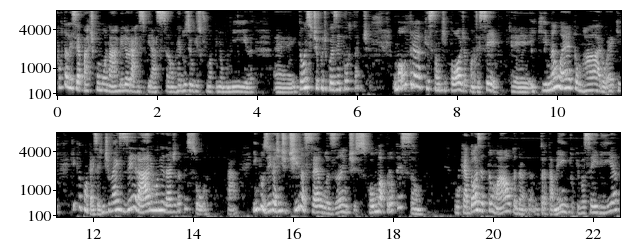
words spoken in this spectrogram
fortalecer a parte pulmonar, melhorar a respiração, reduzir o risco de uma pneumonia. É, então, esse tipo de coisa é importante. Uma outra questão que pode acontecer, é, e que não é tão raro, é que o que, que acontece? A gente vai zerar a imunidade da pessoa. Tá? Inclusive, a gente tira as células antes como uma proteção, porque a dose é tão alta da, da, do tratamento que você iria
